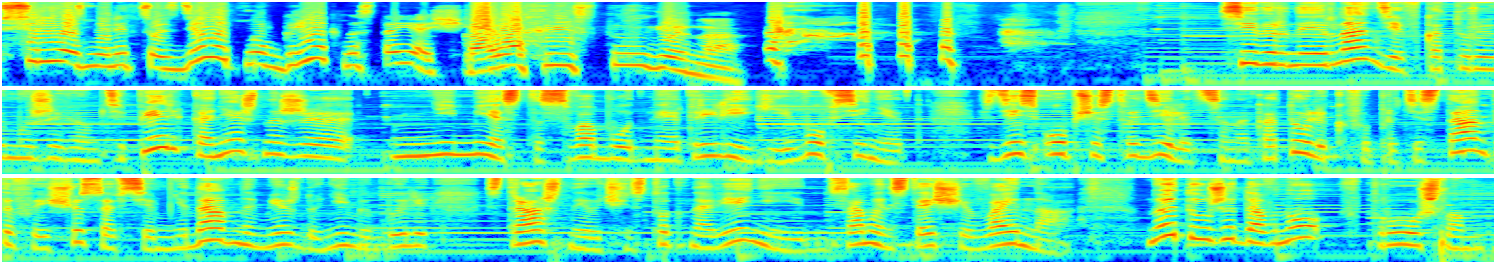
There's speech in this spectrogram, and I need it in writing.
серьезное лицо сделать, ну, грек настоящий. Кала Христугена. Северная Ирландия, в которой мы живем теперь, конечно же, не место свободное от религии, вовсе нет. Здесь общество делится на католиков и протестантов, и еще совсем недавно между ними были страшные очень столкновения и самая настоящая война. Но это уже давно в прошлом,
